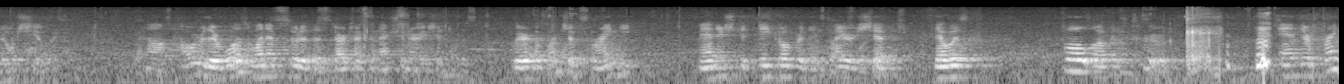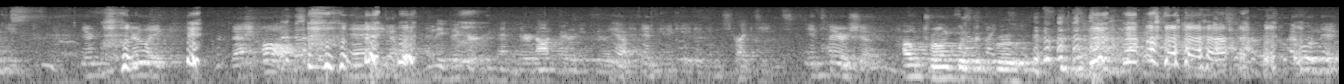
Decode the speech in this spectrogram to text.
real shields. Um, however, there was one episode of the Star Trek The Next Generation where a bunch of Ferengi managed to take over the entire ship that was full of its crew. And they're Ferengi. They're, they're like that tall. And, you know, And they bicker, and they're not very good Yeah, at and- communicating in strike teams. entire ship. How drunk was the crew? I will admit.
